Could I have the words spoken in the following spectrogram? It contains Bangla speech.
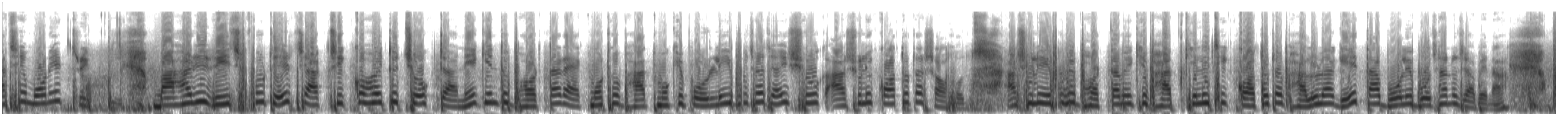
আছে মনের তৃপ্তি। বাহারি রিচ ফুডের চাকচিক্য হয়তো চোখ টানে, কিন্তু ভর্তার এক মুঠো ভাত মুখে পড়লেই বোঝা যায় শোক আসলে কতটা সহজ। আসলে এভাবে ভর্তা মেখে ভাত খেলে ঠিক কতটা ভালো লাগে তা বলে বোঝানো যাবে না।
